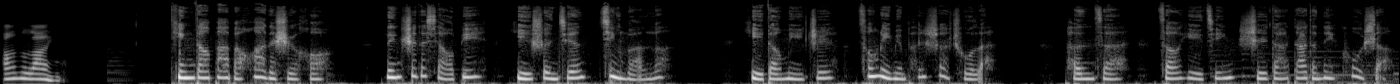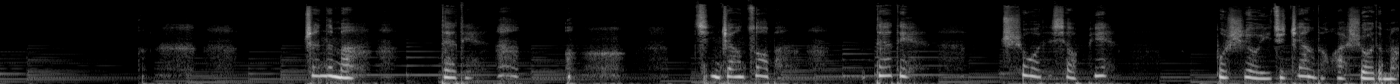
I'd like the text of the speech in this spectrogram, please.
online。听到爸爸话的时候，林氏的小臂。一瞬间痉挛了，一道蜜汁从里面喷射出来，喷在早已经湿哒哒的内裤上。真的吗爹地请这样做吧爹地。吃我的小臂，不是有一句这样的话说的吗？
